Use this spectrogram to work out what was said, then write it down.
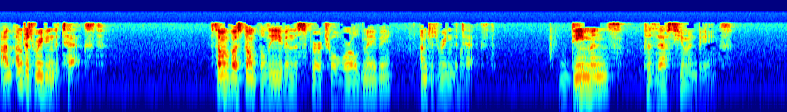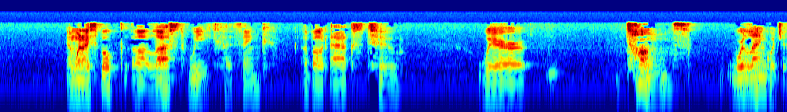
I'm, I'm just reading the text. Some of us don't believe in the spiritual world, maybe. I'm just reading the text. Demons possess human beings. And when I spoke uh, last week, I think, about Acts 2, where tongues were languages.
